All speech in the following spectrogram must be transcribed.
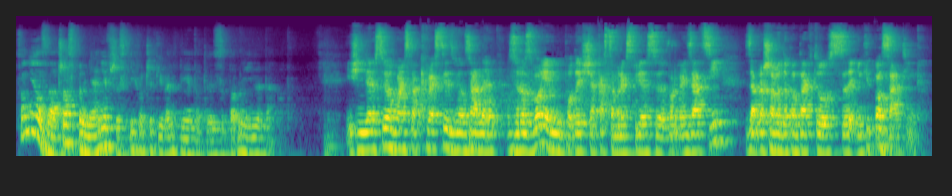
Co nie oznacza spełnianie wszystkich oczekiwań klienta, to jest zupełnie inny temat. Jeśli interesują Państwa kwestie związane z rozwojem podejścia Customer Experience w organizacji, zapraszamy do kontaktu z Incube Consulting.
